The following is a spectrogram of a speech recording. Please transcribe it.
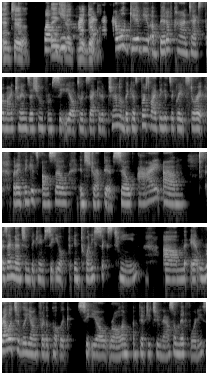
into well, things you, you're, you're doing? I, I, will give you a bit of context for my transition from CEO to executive chairman because, first of all, I think it's a great story, but I think it's also instructive. So, I, um, as I mentioned, became CEO in 2016 um, relatively young for the public CEO role. I'm, I'm 52 now, so mid 40s.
